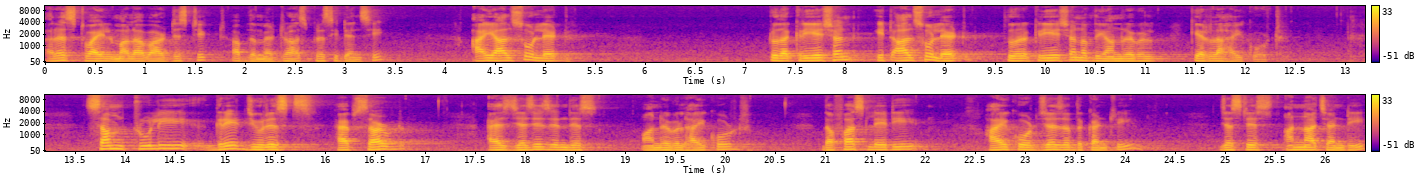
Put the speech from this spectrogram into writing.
erstwhile Malabar district of the Madras Presidency. I also led to the creation, it also led to the creation of the Honorable Kerala High Court. Some truly great jurists have served as judges in this Honorable High Court. The First Lady High Court Judge of the country, Justice Anna Chandy,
